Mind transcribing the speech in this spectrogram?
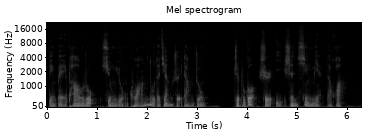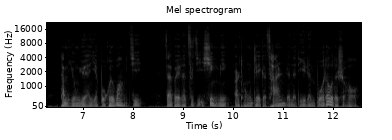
并被抛入汹涌狂怒的江水当中，只不过是以身幸免的话，他们永远也不会忘记，在为了自己性命而同这个残忍的敌人搏斗的时候，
